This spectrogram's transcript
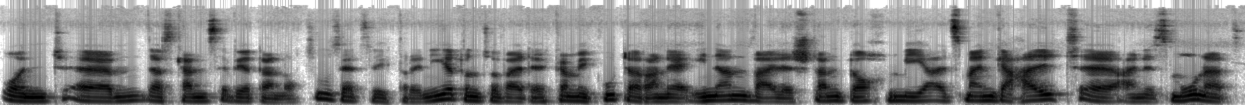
Und ähm, das Ganze wird dann noch zusätzlich trainiert und so weiter. Ich kann mich gut daran erinnern, weil es stand doch mehr als mein Gehalt äh, eines Monats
